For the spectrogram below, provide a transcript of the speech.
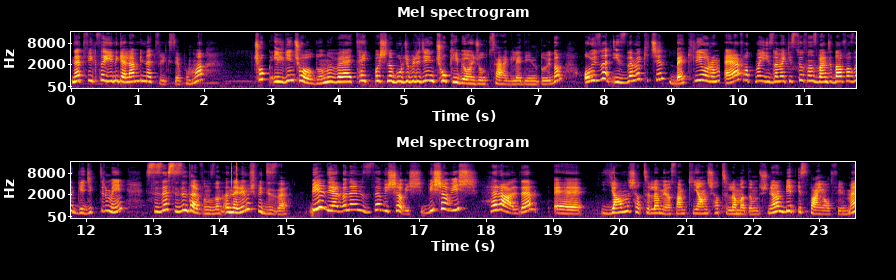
Netflix'e yeni gelen bir Netflix yapımı. Çok ilginç olduğunu ve tek başına Burcu Biricik'in çok iyi bir oyunculuk sergilediğini duydum. O yüzden izlemek için bekliyorum. Eğer Fatma'yı izlemek istiyorsanız bence daha fazla geciktirmeyin. Size sizin tarafınızdan önerilmiş bir dizi. Bir diğer önerimiz ise Wishawish. Wishawish herhalde e, yanlış hatırlamıyorsam ki yanlış hatırlamadığımı düşünüyorum bir İspanyol filmi.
